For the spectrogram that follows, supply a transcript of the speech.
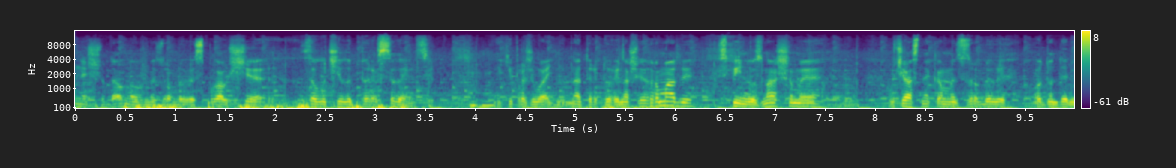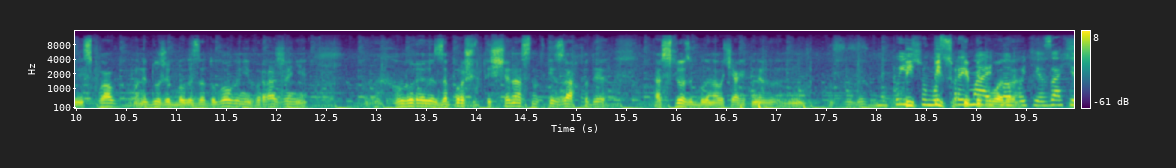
І нещодавно ми зробили сплав, ще залучили переселенців, які проживають на території нашої громади. Спільно з нашими учасниками зробили одноденний сплав. Вони дуже були задоволені, вражені. Говорили, запрошуйте ще нас на такі заходи, а сльози були на очах. як Вони ну, в- Не по-іншому підсумки сприймають, підводили. мабуть, Західну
